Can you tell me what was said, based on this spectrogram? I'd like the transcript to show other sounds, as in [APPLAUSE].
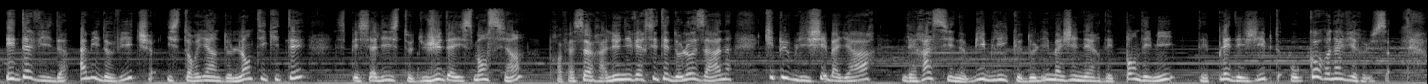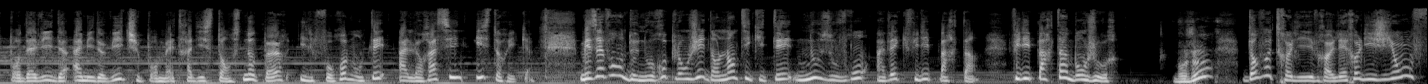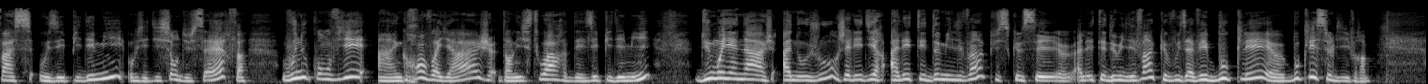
et David Amidovitch, historien de l'Antiquité, spécialiste du judaïsme ancien, professeur à l'Université de Lausanne, qui publie chez Bayard les racines bibliques de l'imaginaire des pandémies, des plaies d'Égypte au coronavirus. Pour David Amidovitch, pour mettre à distance nos peurs, il faut remonter à leurs racines historiques. Mais avant de nous replonger dans l'Antiquité, nous ouvrons avec Philippe Martin. Philippe Martin, bonjour. Bonjour. Dans votre livre Les religions face aux épidémies, aux éditions du CERF, vous nous conviez à un grand voyage dans l'histoire des épidémies, du Moyen Âge à nos jours, j'allais dire à l'été 2020, puisque c'est euh, à l'été 2020 que vous avez bouclé, euh, bouclé ce livre.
